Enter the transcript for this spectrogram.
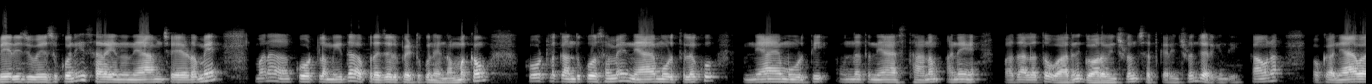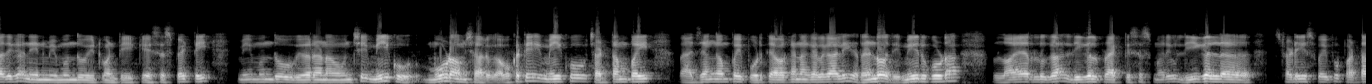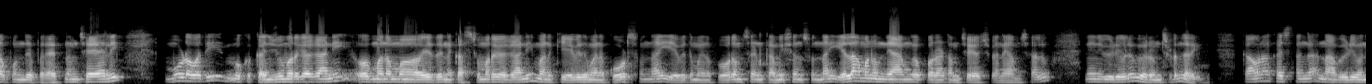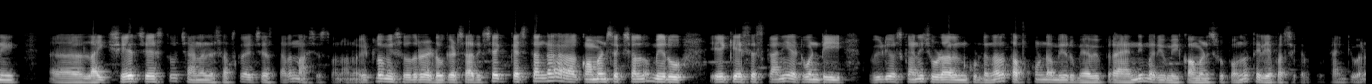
బేరీజు వేసుకొని సరైన న్యాయం చేయడమే మన కోట్ల మీద ప్రజలు పెట్టుకునే నమ్మకం. కోట్లకు అందుకోసమే న్యాయమూర్తులకు న్యాయమూర్తి ఉన్నత న్యాయస్థానం అనే పదాలతో వారిని గౌరవించడం సత్కరించడం జరిగింది. కావున ఒక న్యాయవాదిగా నేను మీ ముందు ఇటువంటి కేసెస్ పెట్టి మీ ముందు వివరణ ఉంచి మీకు మూడు అంశాలుగా. ఒకటి మీకు చట్టంపై రాజ్యాంగంపై పూర్తి అవగాహన కలగాలి. రెండోది మీరు కూడా లాయర్లుగా లీగల్ ప్రాక్టీసెస్ మరియు లీగల్ స్టడీస్ వైపు పట్టా పొందే ప్రయత్నం చేయాలి. మూడవది ఒక కన్జ్యూమర్గా కానీ మనం ఏదైనా కస్టమర్గా కానీ మనకి ఏ విధమైన కోర్ట్స్ ఉన్నాయి ఏ విధమైన ఫోరమ్స్ అండ్ కమిషన్స్ ఉన్నాయి ఎలా మనం న్యాయంగా పోరాటం చేయొచ్చు అనే అంశాలు నేను వీడియోలో వివరించడం జరిగింది. కావున ఖచ్చితంగా నా వీడియోని లైక్ షేర్ చేస్తూ ఛానల్ని సబ్స్క్రైబ్ చేస్తారని ఆశిస్తున్నాను. ఇట్లో మీ సోదరుడు అడ్వకేట్ సాధిక్ షేక్. ఖచ్చితంగా కామెంట్ సెక్షన్లో మీరు ఏ కేసెస్ కానీ ఎటువంటి వీడియోస్ కానీ చూడాలనుకుంటున్నారో తప్పకుండా మీరు మీ అభిప్రాయాన్ని మరియు మీ కామెంట్స్ రూపంలో తెలియపరచగలరు. Thank you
